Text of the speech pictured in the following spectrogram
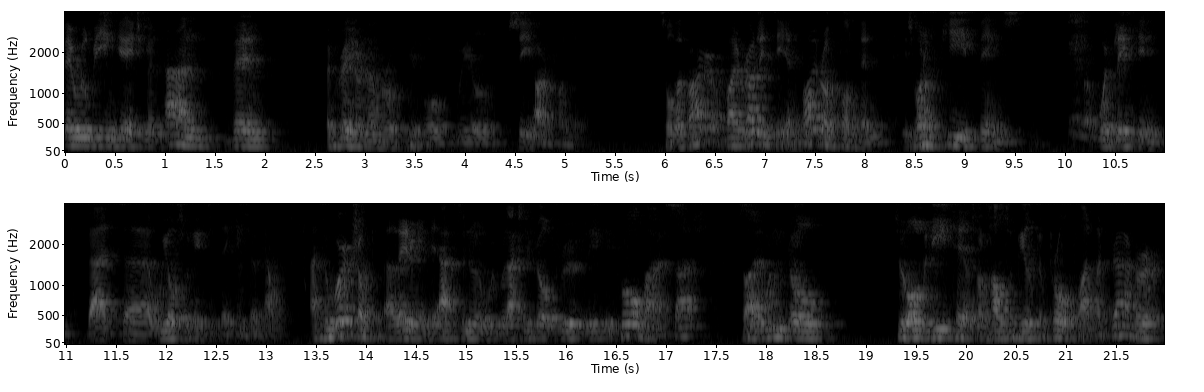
there will be engagement, and then a greater number of people will see our content. So the vir virality and viral content is one of the key things with LinkedIn that uh, we also need to take into account. At the workshop uh, later in the afternoon, we will actually go through LinkedIn profile as such. So I wouldn't go to all the details on how to build the profile, but rather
